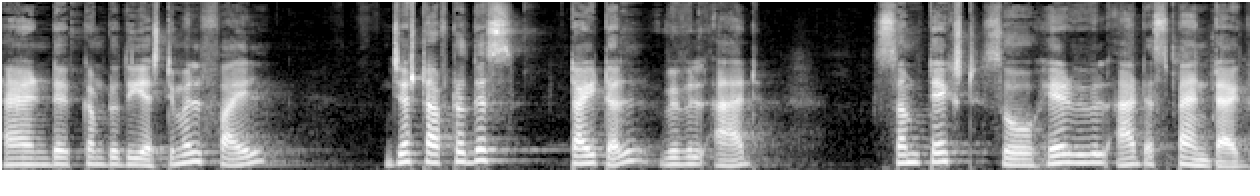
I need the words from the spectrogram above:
and come to the HTML file. Just after this title, we will add some text. So here we will add a span tag.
